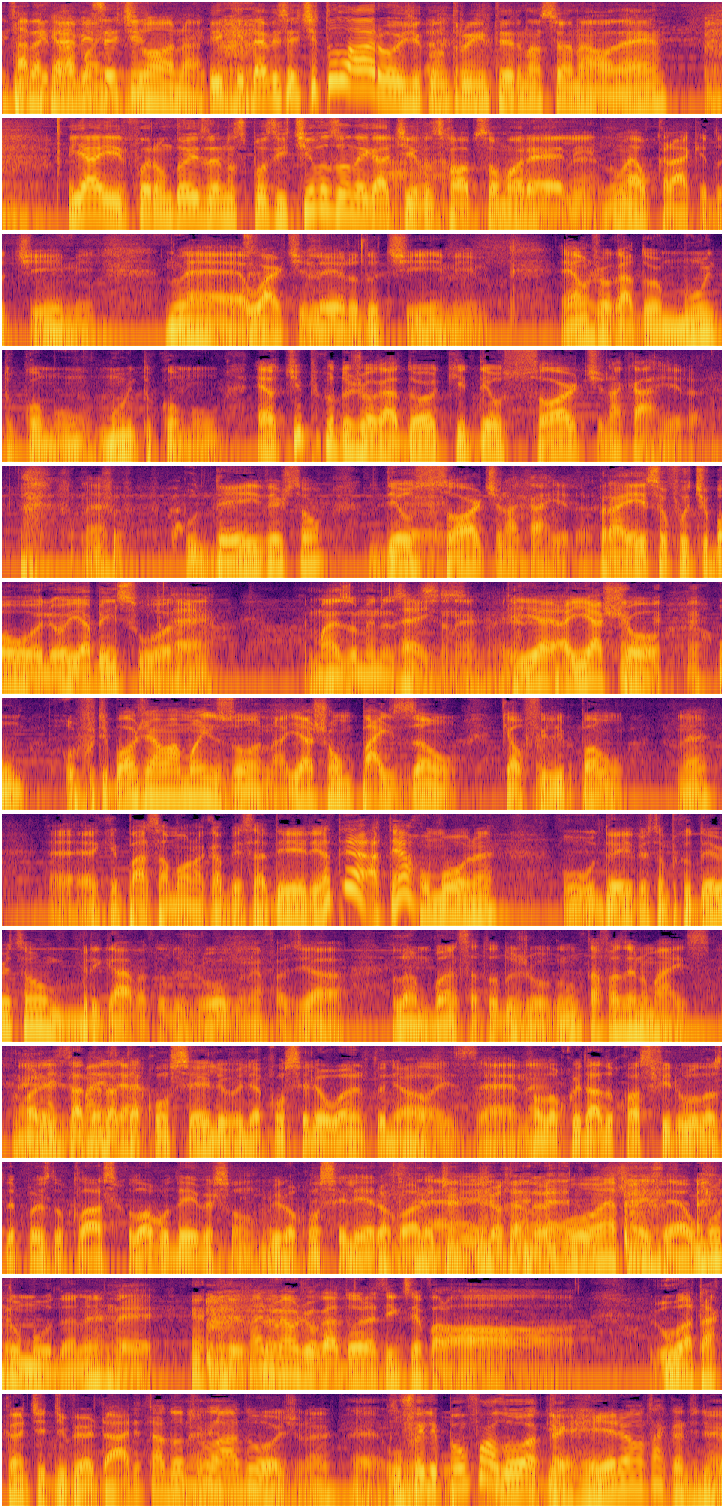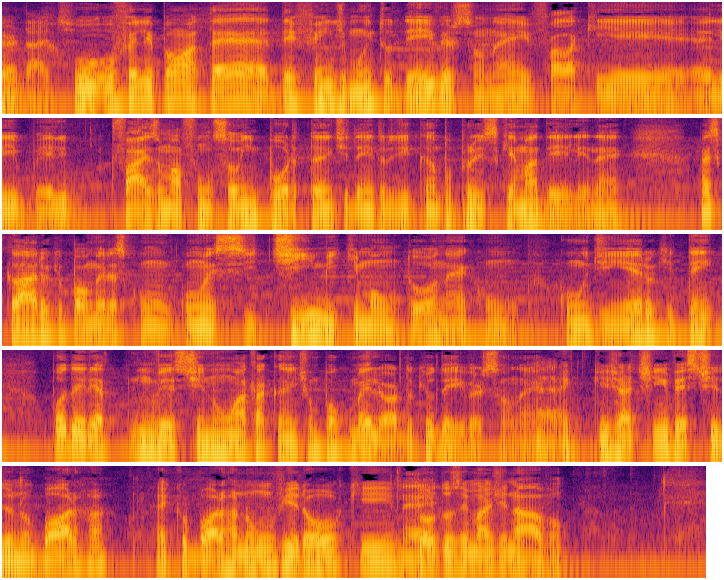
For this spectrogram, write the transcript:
Sabe aquela mãezona? E que deve ser titular hoje contra o Internacional, né? E aí, foram dois anos positivos ou negativos, ah, Robson Morelli? Não é, não é o craque do time, não é o artilheiro do time. É um jogador muito comum, muito comum. É o típico do jogador que deu sorte na carreira, né? O Daverson deu é. sorte na carreira. Para esse o futebol olhou e abençoou, é. né? É mais ou menos é isso, isso, né? E aí achou um, o futebol já é uma mãezona e achou um paizão que é o Filipão, né? É, é, que passa a mão na cabeça dele, até, até arrumou, né? O, Davidson, porque o Davidson brigava todo jogo, né? Fazia lambança todo jogo. Não tá fazendo mais. Agora é, ele tá dando é. até conselho, ele aconselhou o Anthony, ó. Pois é, né? Falou, cuidado com as firulas depois do clássico. Logo o Davidson virou conselheiro agora de é. jogador. É, pois é, o mundo muda, né? É. Mas não é um jogador assim que você fala, ó. Oh, o atacante de verdade está do outro é. lado hoje, né? É. O Felipão o, falou o até. Guerreiro é um atacante de é. verdade. O, o Felipão até defende muito o Daverson, né? E fala que ele, ele faz uma função importante dentro de campo para o esquema dele, né? Mas claro que o Palmeiras, com, com esse time que montou, né? Com, com o dinheiro que tem, poderia investir num atacante um pouco melhor do que o Daverson, né? É que já tinha investido no Borja, é que o Borja não virou o que É. todos imaginavam.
